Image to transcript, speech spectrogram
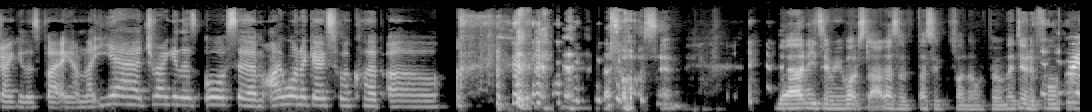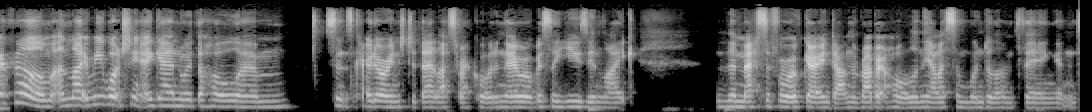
Dragula's playing. I'm like, yeah, Dragula's awesome. I want to go to a club. Oh, That's awesome. Yeah, I need to rewatch that. That's a that's a fun old film. They're doing a It's a great film, and like rewatching it again with the whole um since Code Orange did their last record, and they were obviously using like the metaphor of going down the rabbit hole and the Alice in Wonderland thing, and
